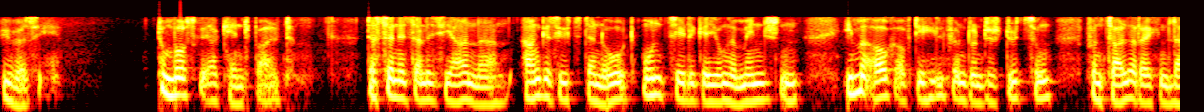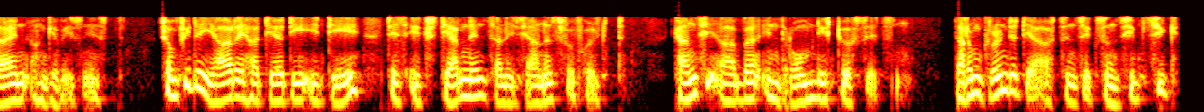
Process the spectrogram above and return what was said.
Übersee. Don Bosco erkennt bald, dass seine Salesianer angesichts der Not unzähliger junger Menschen immer auch auf die Hilfe und Unterstützung von zahlreichen Laien angewiesen ist. Schon viele Jahre hat er die Idee des externen Salesianers verfolgt kann sie aber in Rom nicht durchsetzen. Darum gründete er 1876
